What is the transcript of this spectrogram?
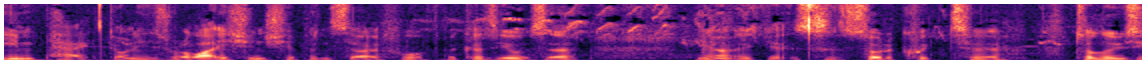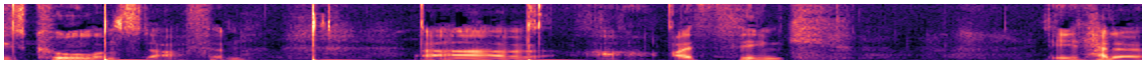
impact on his relationship and so forth because he was a, you know, sort of quick to, to lose his cool and stuff. And uh, I think it had a,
